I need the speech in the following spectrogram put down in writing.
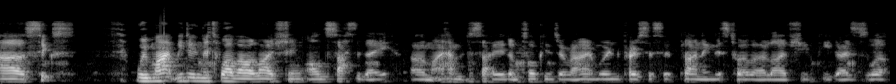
uh, six. We might be doing the 12 hour live stream on Saturday. Um, I haven't decided. I'm talking to Ryan. We're in the process of planning this 12 hour live stream for you guys as well.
